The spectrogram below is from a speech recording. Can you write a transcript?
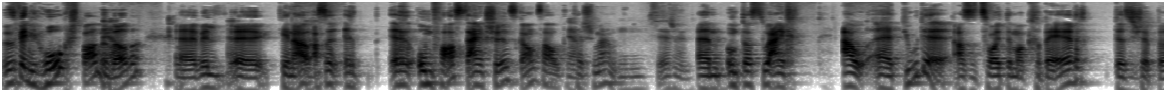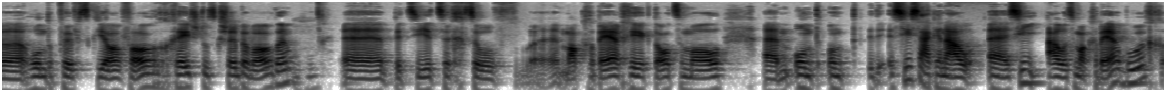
Das finde ich hochspannend, Ja. oder? Cool. Äh, weil, äh, genau, also er, er umfasst eigentlich schön das ganze Alte Ja. Testament. Mhm, Sehr schön. Ähm, und dass du eigentlich auch äh, die Juden, also 2. Makkabäer, das ist etwa 150 Jahre vor Christus geschrieben worden, Mhm. äh, bezieht sich so auf äh, Makkabäerkrieg dazu mal. Ähm, und, und sie sagen auch, äh, sie, auch das Makkabäerbuch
